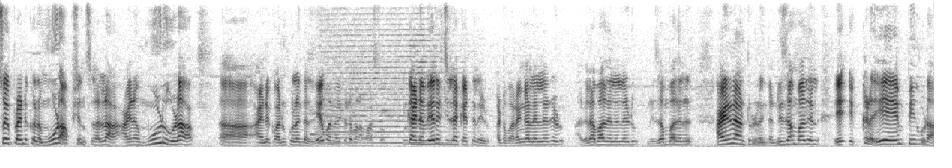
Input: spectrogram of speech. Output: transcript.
సో ఇప్పుడు ఆయనకు మూడు ఆప్షన్స్లల్లో ఆయన మూడు కూడా ఆయనకు అనుకూలంగా లేవన్నది ఇక్కడ మన వాస్తవం. ఇంకా ఆయన వేరే జిల్లాకి అయితే లేడు. అటు వరంగల్ వెళ్ళలేడు ఆదిలాబాద్ వెళ్ళలేడు నిజామాబాద్ వెళ్ళలేడు. ఆయననే అంటున్నాడు ఇంకా. నిజామాబాద్ ఏ ఎక్కడ ఏ ఎంపీ కూడా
